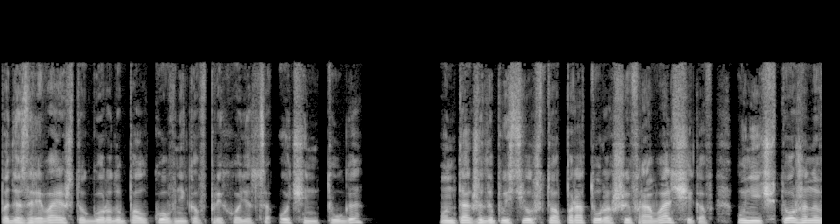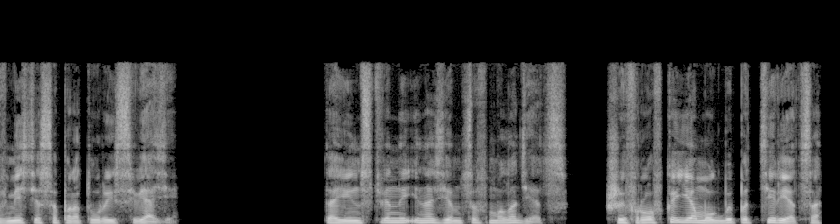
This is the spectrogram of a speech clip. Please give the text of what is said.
Подозревая, что городу полковников приходится очень туго, он также допустил, что аппаратура шифровальщиков уничтожена вместе с аппаратурой связи. Таинственный иноземцев молодец. Шифровкой я мог бы подтереться,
